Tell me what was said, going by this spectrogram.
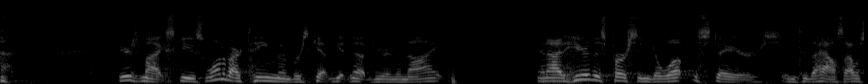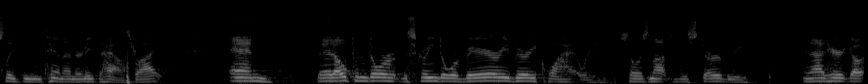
here's my excuse. One of our team members kept getting up during the night. And I'd hear this person go up the stairs into the house. I was sleeping in a tent underneath the house, right? And they'd open the door, the screen door very, very quietly so as not to disturb me. And I'd hear it go,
